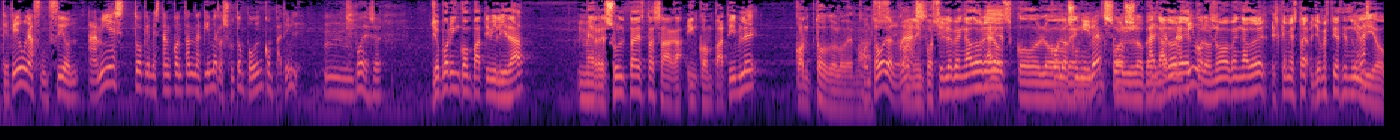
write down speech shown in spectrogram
que tiene una función, a mí esto que me están contando aquí me resulta un poco incompatible. Mm, puede ser. Yo por incompatibilidad me resulta esta saga incompatible con todo lo demás. Con todo lo demás. Con Imposibles Vengadores, Claro, con, lo con los ven- universos con los Vengadores, con los nuevos Vengadores. Es que me está, yo me estoy haciendo Y un además, lío con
